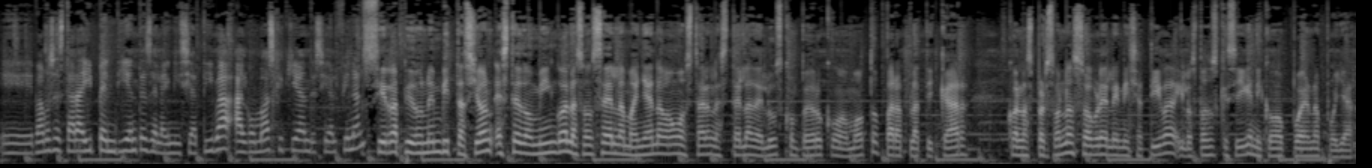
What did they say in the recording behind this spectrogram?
Eh, vamos a estar ahí pendientes de la iniciativa. ¿Algo más que quieran decir al final? Sí, rápido, una invitación. Este domingo a las 11 de la mañana vamos a estar en la Estela de Luz con Pedro Kumamoto para platicar con las personas sobre la iniciativa y los pasos que siguen y cómo pueden apoyar.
